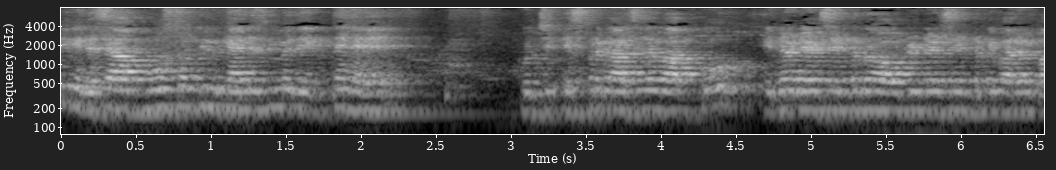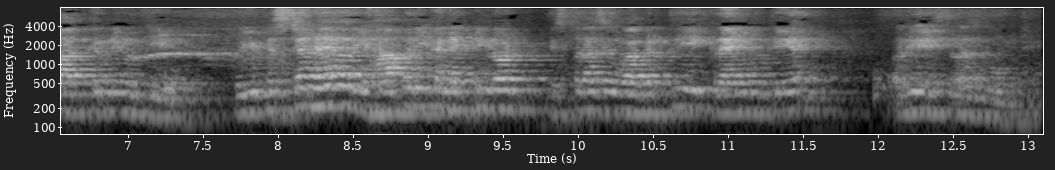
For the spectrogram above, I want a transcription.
ठीक है? जैसे आप मोस्ट ऑफ़ द मैकेनिज्म में देखते हैं कुछ इस प्रकार से जब आपको इनर डेड सेंटर और आउटर डेड सेंटर के बारे में बात करनी होती है तो ये पिस्टन है और यहाँ पर ये कनेक्टिंग रॉड इस तरह से हुआ करती है क्रैंक होती है और ये इस तरह से घूमती है।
